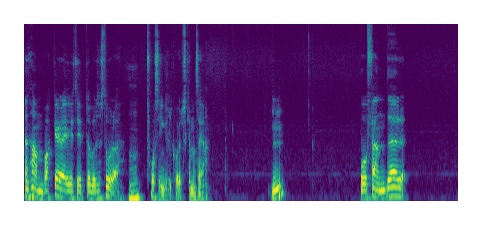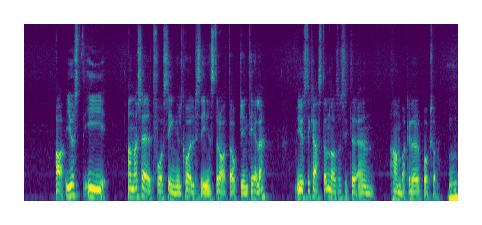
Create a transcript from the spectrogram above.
En humbucker är ju typ dubbelt så stora. Mm. Två single coils kan man säga. Mm. Och Fender... Ja, just i... Annars är det två single coils i en Strata och i en Tele. Just i Custom då så sitter en humbucker där uppe också. Mm.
